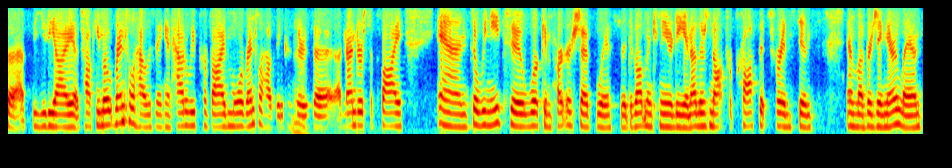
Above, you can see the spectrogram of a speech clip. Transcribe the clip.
uh, at the UDI uh, talking about rental housing and how do we provide more rental housing because yeah. there's a, an undersupply and so we need to work in partnership with the development community and others not for profits, for instance, and leveraging their lands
